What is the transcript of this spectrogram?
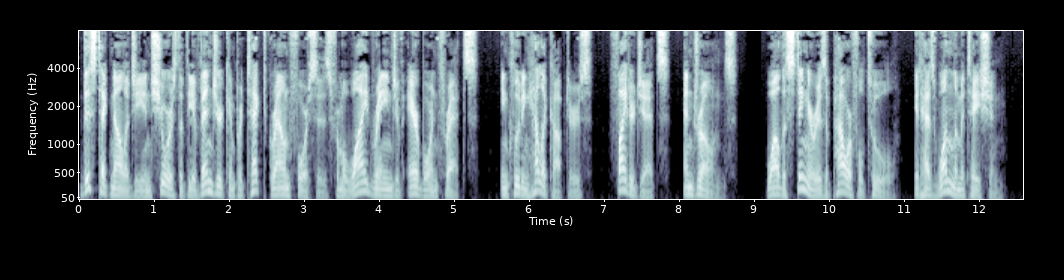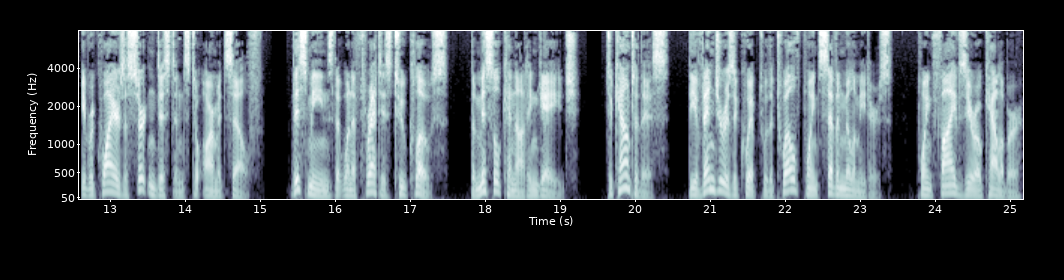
This technology ensures that the Avenger can protect ground forces from a wide range of airborne threats, including helicopters, fighter jets, and drones. While the Stinger is a powerful tool, it has one limitation. It requires a certain distance to arm itself. This means that when a threat is too close, the missile cannot engage. To counter this, the Avenger is equipped with a 12.7 mm, .50 caliber,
